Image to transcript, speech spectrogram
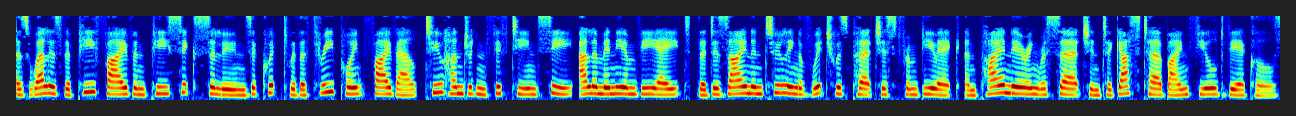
as well as the P5 and P6 saloons equipped with a 3.5L 215C aluminium V8, the design and tooling of which was purchased from Buick, and pioneering research into gas turbine fueled vehicles.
